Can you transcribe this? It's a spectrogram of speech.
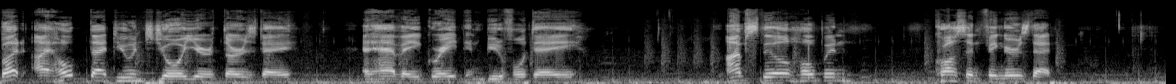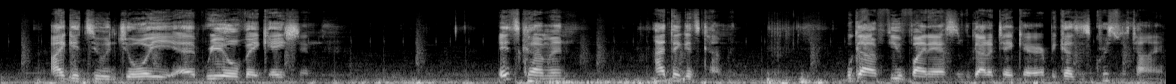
But I hope that you enjoy your Thursday and have a great and beautiful day. I'm still hoping, crossing fingers, that I get to enjoy a real vacation. It's coming. I think it's coming. We got a few finances we got to take care of because it's Christmas time.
